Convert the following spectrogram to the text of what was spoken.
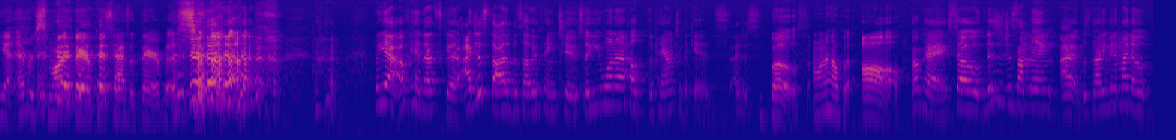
yeah, every smart therapist has a therapist. but yeah, okay, that's good. I just thought of this other thing too. So you want to help the parents or the kids? I just both. I want to help it all. Okay, so this is just something I was not even in my notes,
